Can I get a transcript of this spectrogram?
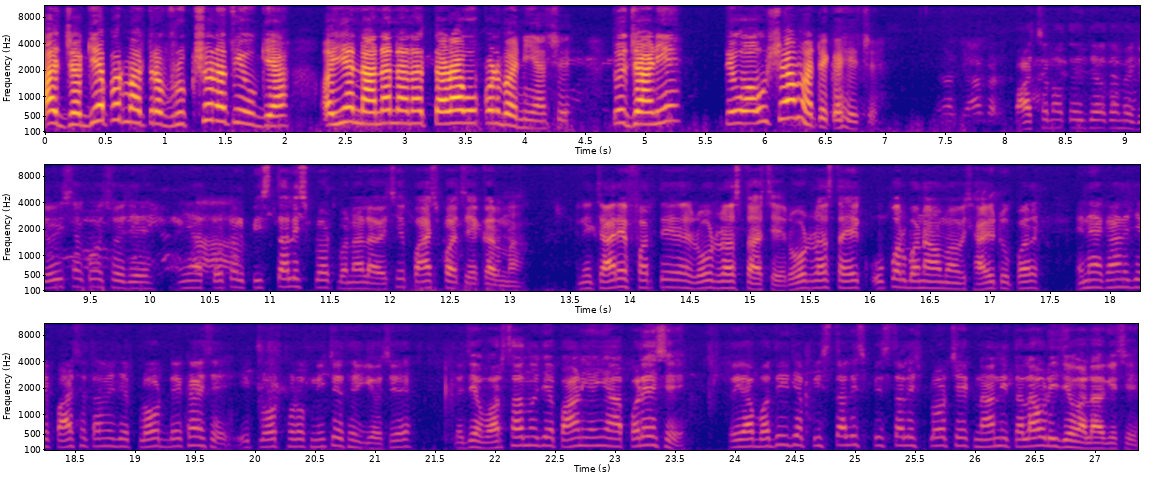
આ જગ્યા પર માત્ર વૃક્ષો નથી ઉગ્યા, અહીંયા નાના નાના તળાવો પણ બન્યા છે. તો જાણીએ, તેઓ આવું શા માટે કહે છે? પાછળનો તમે જોઈ શકો છો જે, અહીંયા ટોટલ પિસ્તાલીસ પ્લોટ બનાવેલા છે, પાંચ પાંચ એકરના. અને ચારે ફરતે રોડ રસ્તા છે. રોડ રસ્તા એક ઉપર બનાવવામાં આવે છે હાઈટ ઉપર. એના કારણે જે પાછળ તમે જે પ્લોટ દેખાય છે, એ પ્લોટ થોડોક નીચે થઈ ગયો છે. એટલે જે વરસાદનું જે પાણી અહીંયા પડે છે, તો એ આ બધી જે પિસ્તાલીસ પિસ્તાલીસ પ્લોટ છે, એક નાની તલાવડી જેવા લાગે છે.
